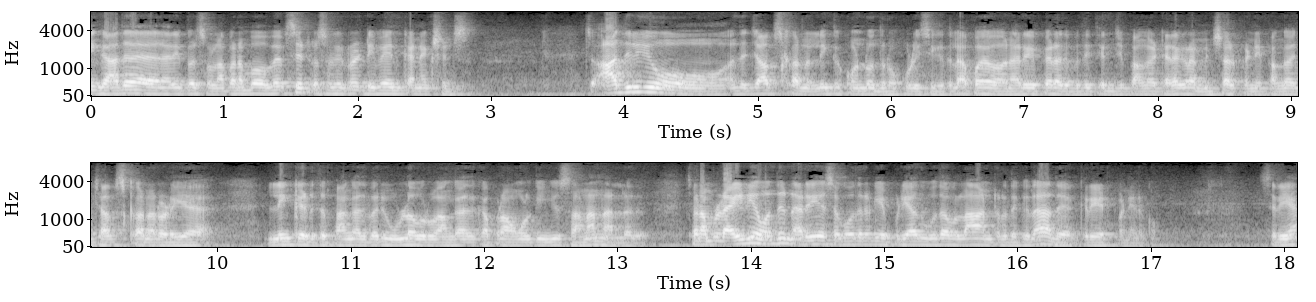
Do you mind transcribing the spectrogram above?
நீங்கள் அதை நிறைய பேர் சொல்லலாம். அப்போ நம்ம வெப்சைட்டில் சொல்லிக்கிறோம் டிவைன் கனெக்ஷன்ஸ் ஸோ அதுலேயும் அந்த ஜாப்ஸ் கார்னர் லிங்க் கொண்டு வந்துடும் கூடிய சீக்கிரத்தில். அப்போ நிறைய பேர் அதை பற்றி தெரிஞ்சுப்பாங்க டெலிகிராம் இன்ஸ்டால் பண்ணிப்பாங்க ஜாப்ஸ் கார்னருடைய லிங்க் எடுத்துப்பாங்க அது மாதிரி உள்ளே வருவாங்க அதுக்கப்புறம் அவங்களுக்கு யூஸ் ஆனால் நல்லது. ஸோ நம்மளோட ஐடியா வந்து நிறைய சகோதரருக்கு எப்படியாவது உதவலான்றதுக்கு தான் அதை கிரியேட் பண்ணியிருக்கோம். சரியா?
